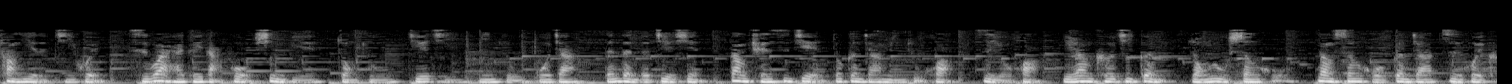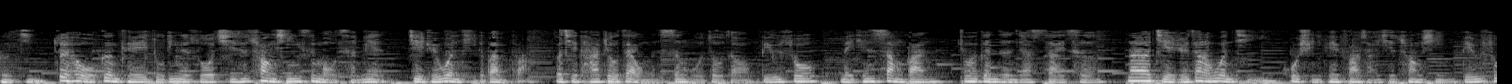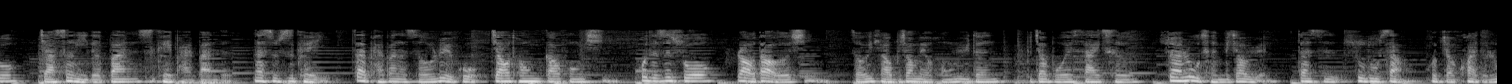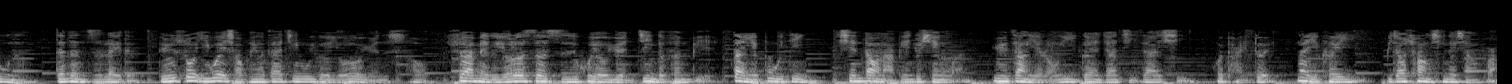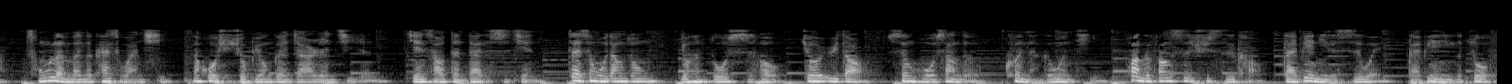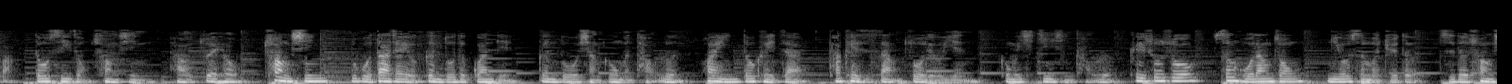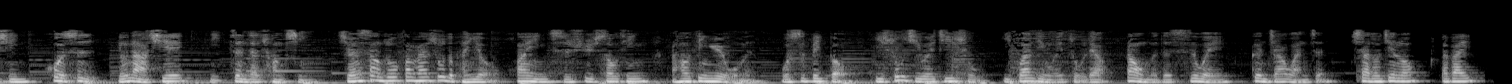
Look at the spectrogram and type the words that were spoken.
创业的机会。此外，还可以打破性别、种族、阶级、民族、国家等等的界限，让全世界都更加民主化、自由化，也让科技更融入生活。让生活更加智慧科技。最后，我更可以笃定的说，其实创新是某层面解决问题的办法，而且它就在我们生活周遭。比如说，每天上班就会跟着人家塞车，那要解决这样的问题，或许你可以发想一些创新。比如说，假设你的班是可以排班的，那是不是可以在排班的时候略过交通高峰期，或者是说绕道而行，走一条比较没有红绿灯、比较不会塞车，虽然路程比较远。但是速度上会比较快的路呢，等等之类的。比如说，一位小朋友在进入一个游乐园的时候，虽然每个游乐设施会有远近的分别，但也不一定先到哪边就先玩，因为这样也容易跟人家挤在一起，会排队。那也可以比较创新的想法，从冷门的开始玩起，那或许就不用跟人家人挤人，减少等待的时间。在生活当中，有很多时候就会遇到生活上的。困难跟问题，换个方式去思考，改变你的思维，改变你的做法，都是一种创新。好，最后创新，如果大家有更多的观点，更多想跟我们讨论，欢迎都可以在 podcast 上做留言，跟我们一起进行讨论。可以说说生活当中你有什么觉得值得创新，或是有哪些你正在创新。喜欢上桌翻翻书的朋友，欢迎持续收听，然后订阅我们。我是 Big Bo，以书籍为基础，以观点为佐料，让我们的思维更加完整。下周见喽，拜拜。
